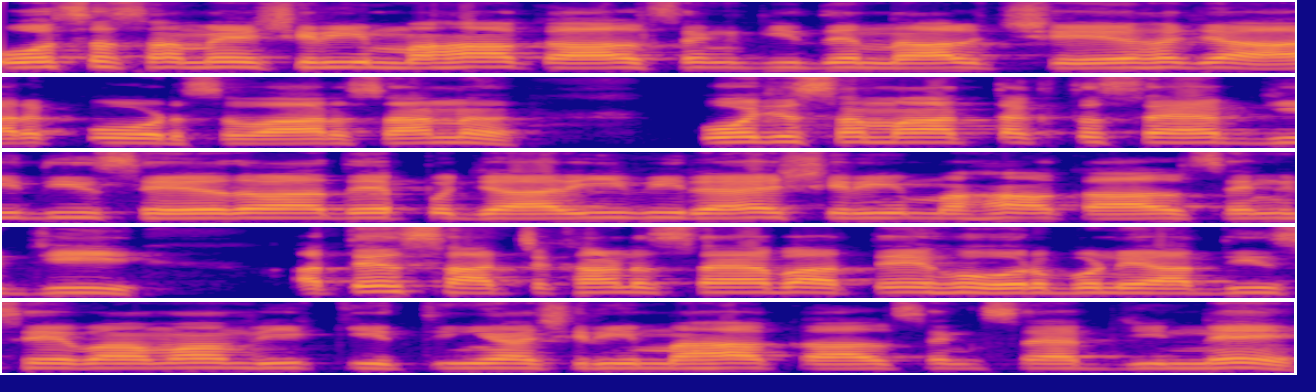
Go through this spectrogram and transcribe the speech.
ਉਸ ਸਮੇਂ ਸ਼੍ਰੀ ਮਹਾਂਕਾਲ ਸਿੰਘ ਜੀ ਦੇ ਨਾਲ 6000 ਘੋੜਸਵਾਰ ਸਨ। ਕੁਝ ਸਮਾਂ ਤਖਤ ਸਾਹਿਬ ਜੀ ਦੀ ਸੇਵਾ ਦੇ ਪੁਜਾਰੀ ਵੀ ਰਹੇ ਸ਼੍ਰੀ ਮਹਾਂਕਾਲ ਸਿੰਘ ਜੀ ਅਤੇ ਸੱਚਖੰਡ ਸਾਹਿਬ ਅਤੇ ਹੋਰ ਬੁਨਿਆਦੀ ਸੇਵਾਵਾਂ ਵੀ ਕੀਤੀਆਂ ਸ਼੍ਰੀ ਮਹਾਂਕਾਲ ਸਿੰਘ ਸਾਹਿਬ ਜੀ ਨੇ।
